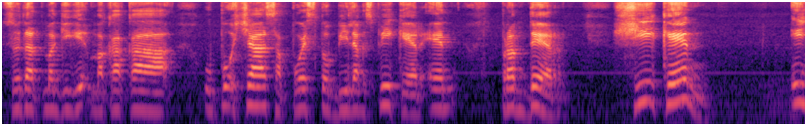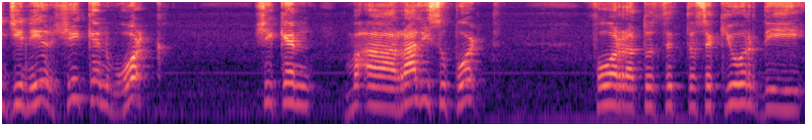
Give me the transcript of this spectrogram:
so that magigi makakaupo siya sa pwesto bilang speaker and from there she can engineer, she can work, she can uh, rally support for uh, to, to secure the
